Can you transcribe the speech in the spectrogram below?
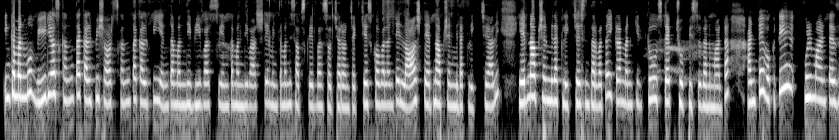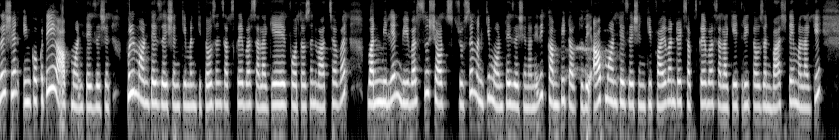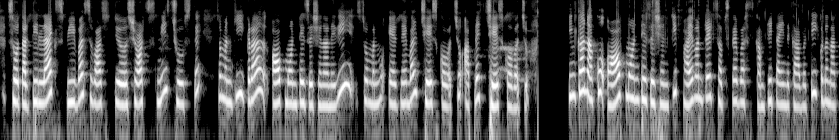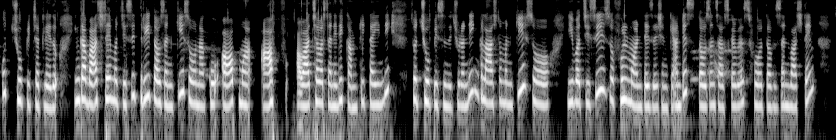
ఇంకా మనము వీడియోస్కి అంతా కలిపి షార్ట్స్కి అంతా కలిపి ఎంతమంది వ్యూవర్స్ ఎంతమంది వాచ్ టైం ఎంతమంది సబ్స్క్రైబర్స్ వచ్చారో అని చెక్ చేసుకోవాలంటే లాస్ట్ ఎర్న్ ఆప్షన్ మీద క్లిక్ చేయాలి. ఎర్న్ ఆప్షన్ మీద క్లిక్ చేసిన తర్వాత ఇక్కడ మనకి టూ స్టెప్ చూపిస్తుంది అనమాట అంటే ఒకటి ఫుల్ మానిటైజేషన్ ఇంకొకటి ఆఫ్ మానిటైజేషన్ ఫుల్ మానిటైజేషన్కి మనకి థౌసండ్ సబ్స్క్రైబర్స్ అలాగే four thousand watch hour one million viewers shorts చూస్తే మనకి మానిటైజేషన్ అనేది కంప్లీట్ అవుతుంది. ఆఫ్ మానిటైజేషన్కి ఫైవ్ హండ్రెడ్ సబ్స్క్రైబర్స్ అలాగే త్రీ థౌజండ్ వాచ్ టైం అలాగే so thirty lakhs viewers watch షార్ట్స్ని చూస్తే సో మనకి ఇక్కడ ఆఫ్ మానిటైజేషన్ అనేది సో మనము ఎనేబుల్ చేసుకోవచ్చు అప్లై చేసుకోవచ్చు. ఇంకా నాకు ఆఫ్ మానిటైజేషన్కి ఫైవ్ హండ్రెడ్ సబ్స్క్రైబర్స్ కంప్లీట్ అయింది కాబట్టి ఇక్కడ నాకు చూపించట్లేదు. ఇంకా వాచ్ టైం వచ్చేసి త్రీ థౌజండ్కి సో నాకు ఆఫ్ మా ఆఫ్ వాచ్ అవర్స్ అనేది కంప్లీట్ అయింది. సో చూపిస్తుంది చూడండి. ఇంకా లాస్ట్లో మనకి సో ఇవి వచ్చేసి సో ఫుల్ మానిటైజేషన్కి అంటే thousand subscribers four thousand watch time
